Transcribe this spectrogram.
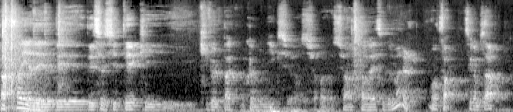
Parfois il y a des, des, des sociétés qui qui veulent pas qu'on communique sur, sur, sur un travail, c'est dommage. Enfin, c'est comme ça.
